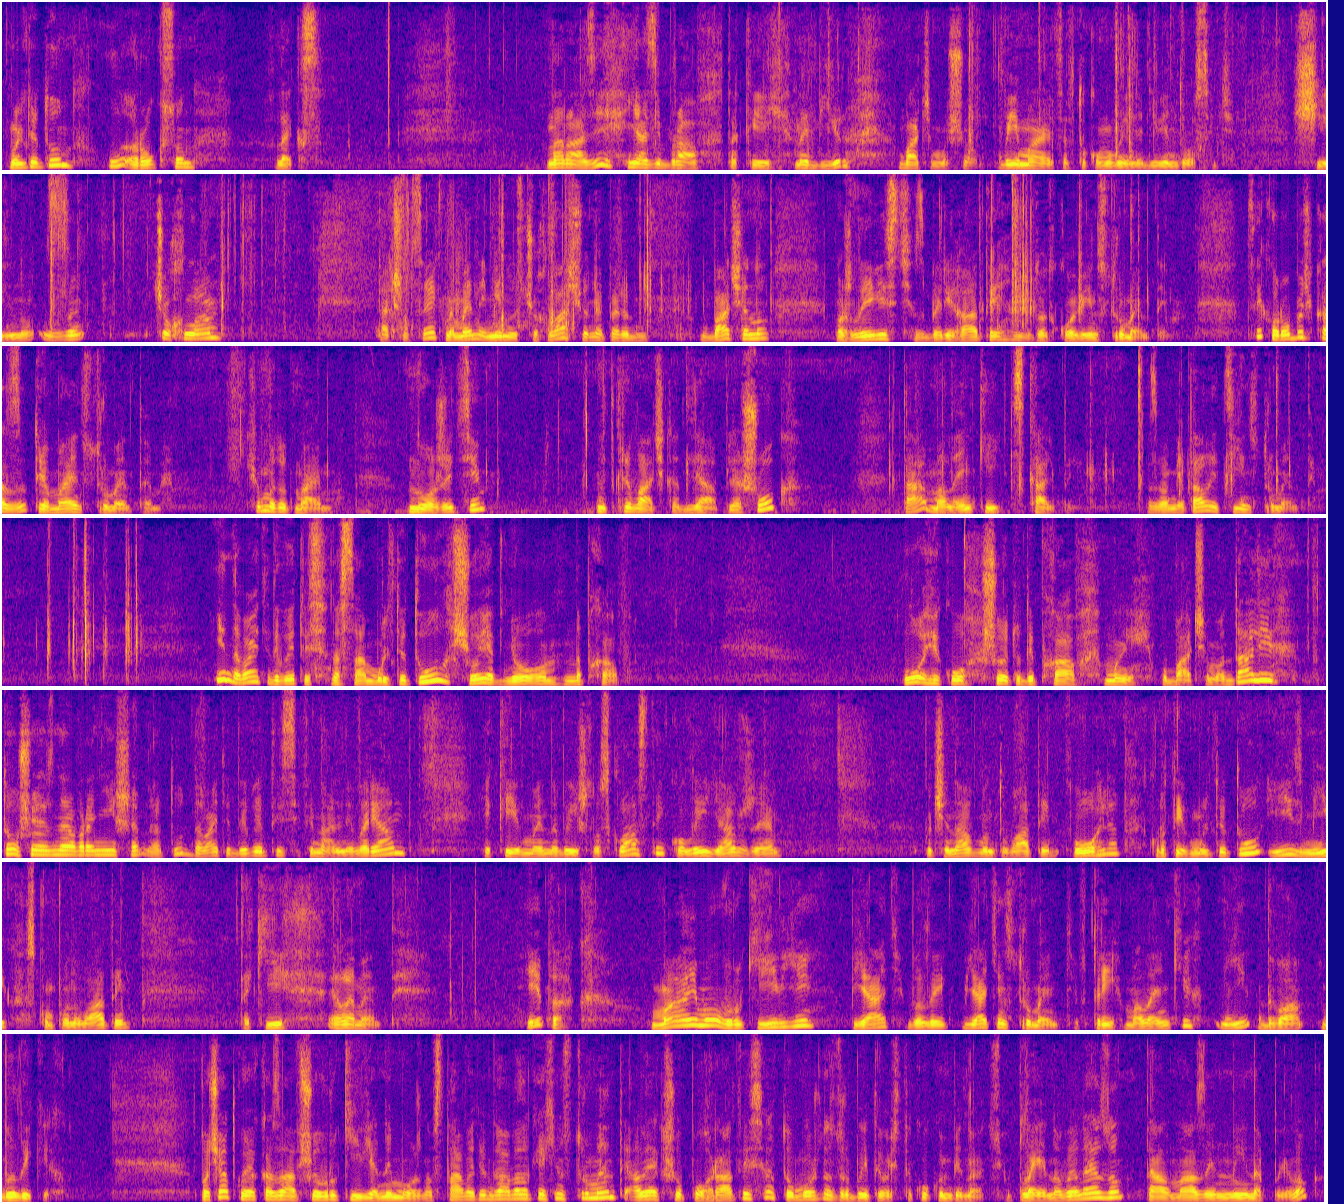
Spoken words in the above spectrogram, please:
Мультитун Roxon Flex. Наразі я зібрав такий набір. Бачимо, що виймається в такому вигляді він досить щільно з чохла. Так що це, як на мене, мінус чохла, що не передбачено можливість зберігати додаткові інструменти. Це коробочка з трьома інструментами. Що ми тут маємо? Ножиці, відкривачка для пляшок та маленький скальпель. Запам'ятали ці інструменти. І давайте дивитись на сам мультитул, що я в нього напхав. Логіку, що я туди пхав, ми побачимо далі, те, що я знав раніше. А тут давайте дивитися фінальний варіант, який в мене вийшло скласти, коли я вже починав монтувати огляд, крутив мультитул і зміг скомпонувати такі елементи. І так, маємо в руків'ї 5, велик... 5 інструментів: 3 маленьких і 2 великих. Спочатку я казав, що в руків'я не можна вставити два великих інструменти, але якщо погратися, то можна зробити ось таку комбінацію: плейнове лезо та алмазний напилок.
